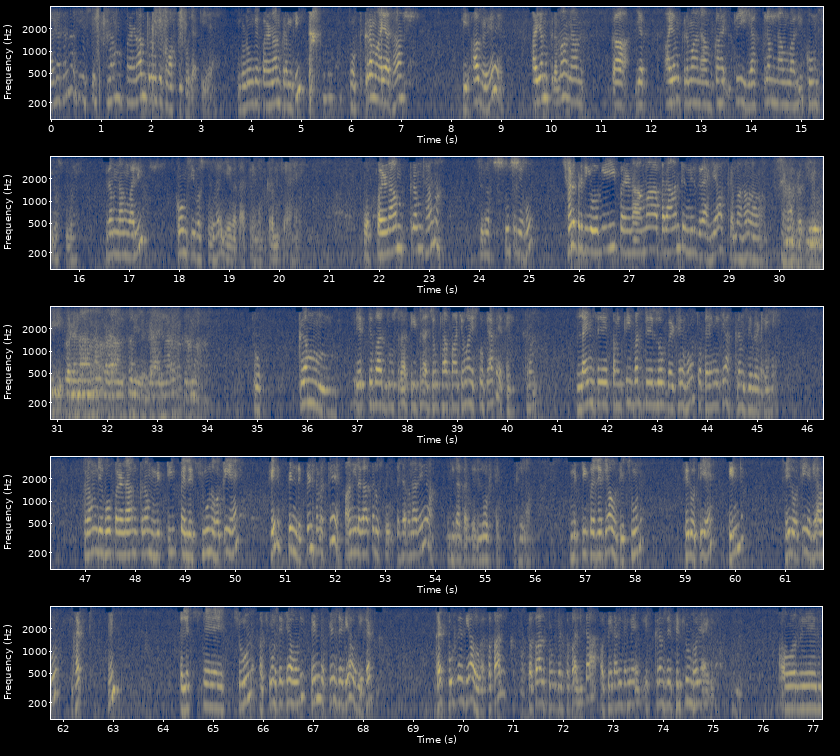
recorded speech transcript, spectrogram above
आया था ना कि इसके क्रम, परिणाम क्रम की समाप्ति हो जाती है। गुणों के परिणाम क्रम की तो क्रम आया था कि अब अयम क्रमा नाम का यह अयम क्रमा नाम का यह क्रम नाम वाली कौन सी वस्तु है? क्रम नाम वाली कौन सी वस्तु है? ये बताते हैं क्रम क्या है। तो परिणाम क्रम था ना सूत्र देखो क्षण प्रतियोगी परिणामापरांत निर्ग्राह्या क्रम। प्रतियोगी परिणाम तो क्रम एक के बाद दूसरा तीसरा चौथा पांचवा इसको क्या कहते हैं? क्रम। लाइन से पंक्तिबद्ध लोग बैठे हों तो कहेंगे क्या? क्रम से बैठे हैं। क्रम देखो परिणाम क्रम मिट्टी पहले चूर्ण होती है फिर पिंड। पिंड समझते हैं? पानी लगाकर उसको ऐसा बना देगा गीला करके लोट ढीला मिट्टी पहले क्या होती है? चूर्ण फिर होती है पिंड, फिर होती है क्या वो? घट हम्म? पहले चूर्ण और चूर्ण से क्या होगी? पिंड पिंड से क्या होगी? घट। घट फूट कर क्या होगा? कपाल। कपाल फूट कर कपालिका, और फिर अंत में इस क्रम से फिर चूर्ण हो जाएगी। और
